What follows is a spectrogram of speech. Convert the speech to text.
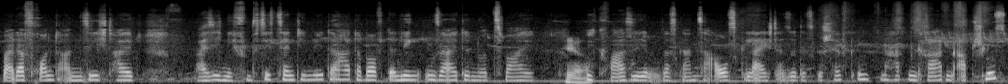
bei der Frontansicht halt weiß ich nicht, 50 Zentimeter hat, aber auf der linken Seite nur zwei. Ja. Wie quasi das Ganze ausgleicht. Also das Geschäft unten hat einen geraden Abschluss,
